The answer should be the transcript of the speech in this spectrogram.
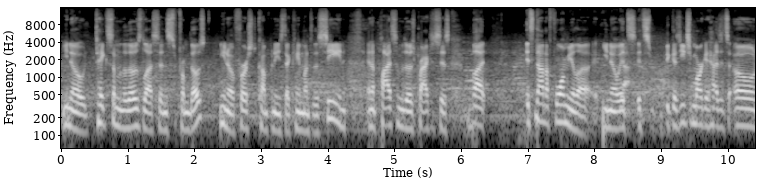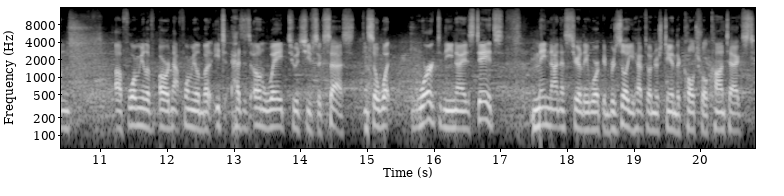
you know, take some of those lessons from those, you know, first companies that came onto the scene and apply some of those practices. But it's not a formula, you know, it's, yeah. it's because each market has its own uh, formula, or not formula, but each has its own way to achieve success. And so what worked in the United States may not necessarily work in Brazil. You have to understand the cultural context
